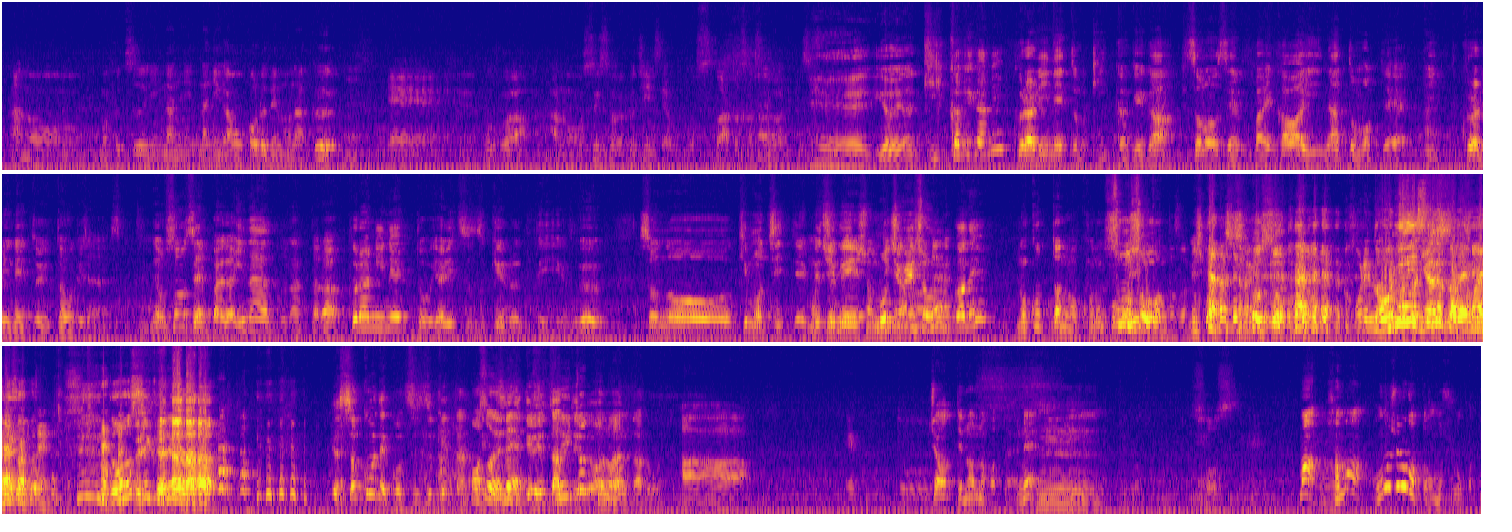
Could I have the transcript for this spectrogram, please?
あの、まあ、普通に何何が起こるでもなく、えー僕はあの吹奏楽人生をこうスタートさせるわけですよ、へえいやいやきっかけがねクラリネットのきっかけがその先輩可愛いなと思っていクラリネット言ったわけじゃないですか、うん。でもその先輩がいなくなったらクラリネットをやり続けるっていうその気持ちってモチベーションモチベーションがね残ったのはこの棒そうそう。一本だぞみたいな話そうそう。俺の手元にあるからどうして。くれるいやそこでこう続けたってあそうだよね。続けれたっていうのは何だろうああえっとじゃあってなんなかったよね、うん。そうっすね。まあはま面白かった面白かっ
